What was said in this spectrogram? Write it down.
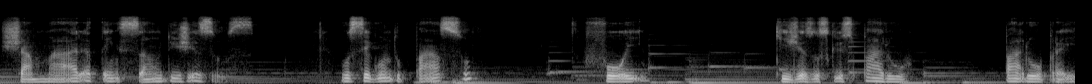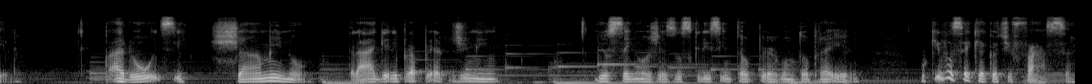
chamar a atenção de Jesus. O segundo passo foi que Jesus Cristo parou, parou para ele. Parou e disse: chame-no, traga ele para perto de mim. E o Senhor Jesus Cristo então perguntou para ele: o que você quer que eu te faça?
